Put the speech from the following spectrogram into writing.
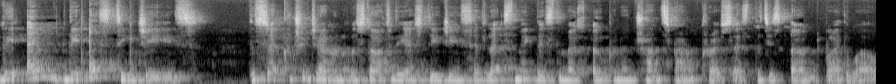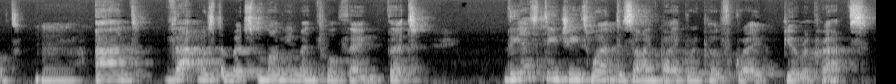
The M, the SDGs the Secretary General at the start of the SDGs said, let's make this the most open and transparent process that is owned by the world. Mm. And that was the most monumental thing that the SDGs weren't designed by a group of grey bureaucrats,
